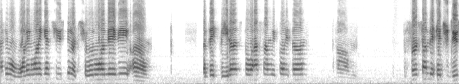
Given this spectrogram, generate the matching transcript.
I think we're one and one against Houston, or two and one maybe. Um, but they beat us the last time we played them. Um, the first time they introduced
